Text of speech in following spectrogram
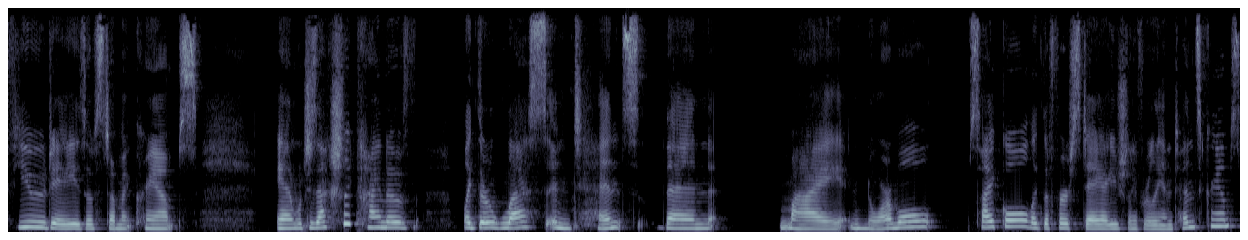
few days of stomach cramps and which is actually kind of like they're less intense than my normal cycle. Like the first day I usually have really intense cramps,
